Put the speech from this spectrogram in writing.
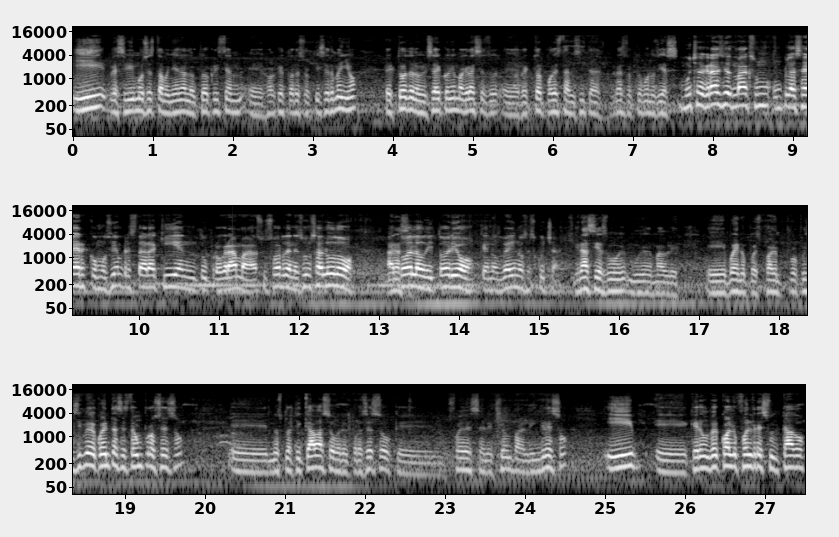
y recibimos esta mañana al doctor Cristian eh, Jorge Torres Ortiz Hermeño, rector de la Universidad de Colima. Gracias, eh, rector, por esta visita. Gracias, doctor. Buenos días. Muchas gracias, Max. Un, placer, como siempre, estar aquí en tu programa. A sus órdenes. Un saludo a todo el auditorio que nos ve y nos escucha. Gracias, muy, muy amable. Bueno, pues por principio de cuentas está un proceso eh, nos platicaba sobre el proceso que fue de selección para el ingreso y eh, queremos ver cuál fue el resultado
